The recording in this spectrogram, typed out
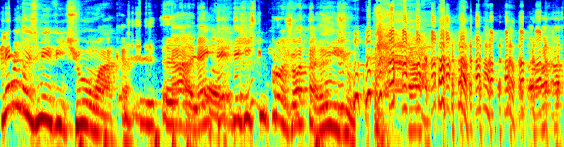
Pleno 2021, Waka. Tá? Daí, daí- daí a gente tem Projota Anjo. Tá? A- a-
